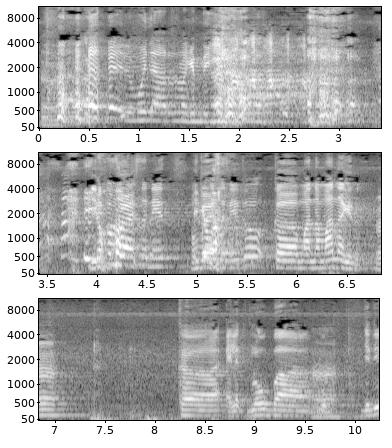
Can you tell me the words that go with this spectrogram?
Ilmunya harus makin tinggi. Jadi pembahasan itu, pembahasan itu ke mana-mana gitu. Eh, Ke elit global. Jadi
